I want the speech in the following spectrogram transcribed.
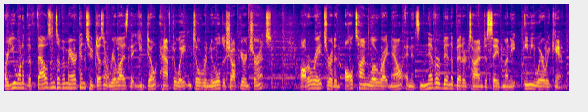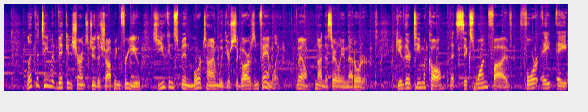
Are you one of the thousands of Americans who doesn't realize that you don't have to wait until renewal to shop your insurance? Auto rates are at an all time low right now, and it's never been a better time to save money anywhere we can. Let the team at Vick Insurance do the shopping for you so you can spend more time with your cigars and family. Well, not necessarily in that order. Give their team a call at 615 488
